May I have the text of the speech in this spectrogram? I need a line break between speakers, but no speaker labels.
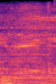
Cuatro.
